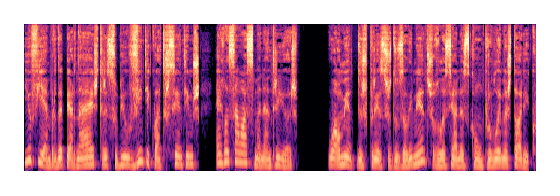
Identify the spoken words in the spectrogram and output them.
E o fiambre da perna extra subiu 24 cêntimos em relação à semana anterior. O aumento dos preços dos alimentos relaciona-se com um problema histórico.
